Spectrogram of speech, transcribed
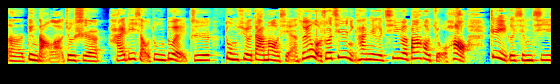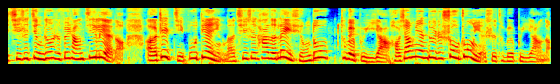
呃，定档了，就是《海底小纵队之洞穴大冒险》。所以我说，其实你看这个七月八号、九号这一个星期，其实竞争是非常激烈的。呃，这几部电影呢，其实它的类型都特别不一样，好像面对着受众也是特别不一样的。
